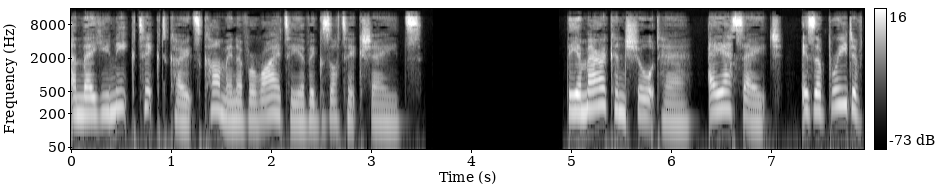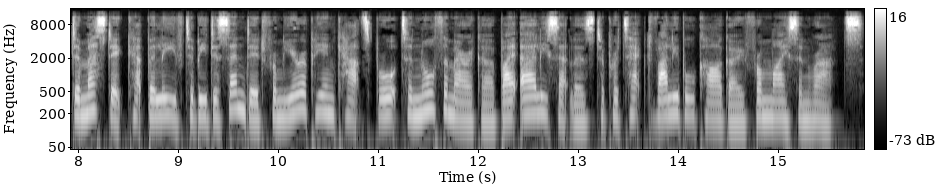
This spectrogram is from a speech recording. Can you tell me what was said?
and their unique ticked coats come in a variety of exotic shades. The American Shorthair, ASH, is a breed of domestic cat believed to be descended from European cats brought to North America by early settlers to protect valuable cargo from mice and rats.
